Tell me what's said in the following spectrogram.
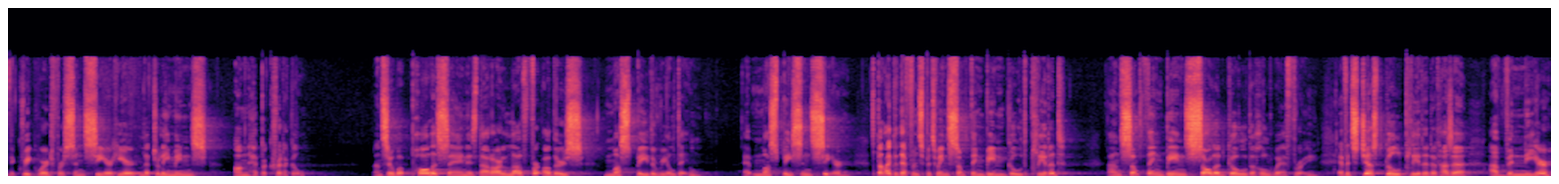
The Greek word for sincere here literally means unhypocritical. And so, what Paul is saying is that our love for others must be the real deal. It must be sincere. It's a bit like the difference between something being gold plated and something being solid gold the whole way through. If it's just gold plated, it has a, a veneer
